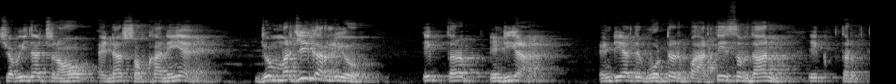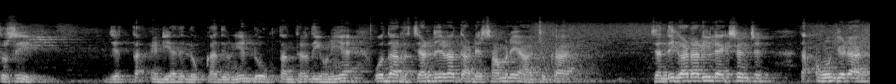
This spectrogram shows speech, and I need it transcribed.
24 ਦਾ ਚੁਣਾव ਇੰਨਾ ਸੌਖਾ ਨਹੀਂ ਹੈ। ਜੋ ਮਰਜ਼ੀ ਕਰ ਲਿਓ, ਇੱਕ ਤਰਫ ਇੰਡੀਆ ਇੰਡੀਆ ਦੇ ਵੋਟਰ ਭਾਰਤੀ ਸੰਵਿਧਾਨ, ਇੱਕ ਤਰਫ ਤੁਸੀਂ ਜਿੱਤ ਤਾਂ ਇੰਡੀਆ ਦੇ ਲੋਕਾਂ ਦੀ ਹੋਣੀ ਹੈ, ਲੋਕਤੰਤਰ ਦੀ ਹੋਣੀ ਹੈ, ਉਹਦਾ ਰਿਜ਼ਲਟ ਜਿਹੜਾ ਤੁਹਾਡੇ ਸਾਹਮਣੇ ਆ ਚੁੱਕਾ ਹੈ। ਚੰਡੀਗੜ੍ਹ ਵਾਲੀ ਇਲੈਕਸ਼ਨ 'ਚ ਤਾਂ ਹੁਣ ਜਿਹੜਾ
